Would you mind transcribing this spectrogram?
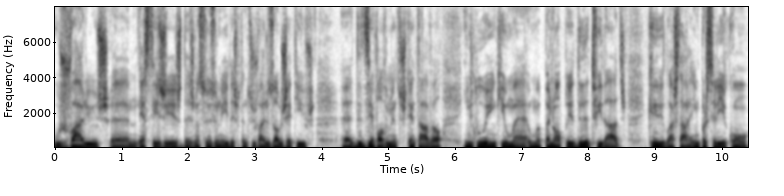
os vários uh, eh, SDGs das Nações Unidas, portanto, os vários Objetivos de Desenvolvimento Sustentável, incluem aqui uma, uma panóplia de atividades que, lá está, em parceria com,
